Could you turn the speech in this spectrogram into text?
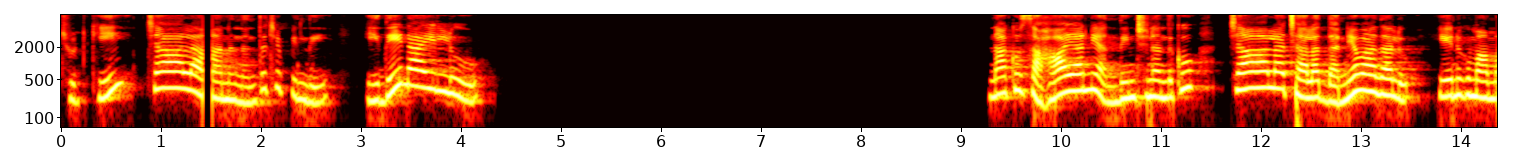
చుట్కీ చాలా ఆనందంతో చెప్పింది. ఇదే నా ఇల్లు. నాకు సహాయాన్ని అందించినందుకు చాలా చాలా ధన్యవాదాలు ఏనుగు మామ.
